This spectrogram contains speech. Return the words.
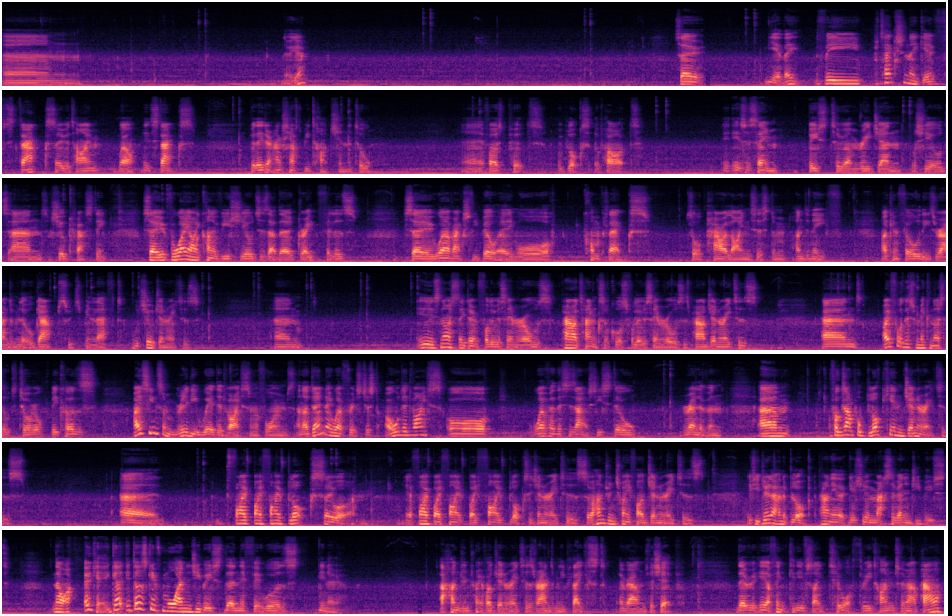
Um, there we go. So yeah, they the protection they give stacks over time. Well, it stacks, but they don't actually have to be touching at all. Uh, if I was to put the blocks apart, it, it's the same boost to um, regen for shields and shield capacity. So the way I kind of view shields is that they're great fillers. So where I've actually built a more complex sort of power line system underneath I can fill these random little gaps which have been left with shield generators. And it's nice they don't follow the same rules. Power tanks, of course, follow the same rules as power generators. And I thought this would make a nice little tutorial because I've seen some really weird advice on the forums, and I don't know whether it's just old advice or whether this is actually still relevant. Um, for example, blocking generators uh, five by five blocks. So what? Yeah, five by five by five blocks of generators. So 125 generators. If you do that in a block, apparently that gives you a massive energy boost. Now, okay, it does give more energy boost than if it was, you know, 125 generators randomly placed around the ship. There, I think it gives like two or three times the amount of power.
